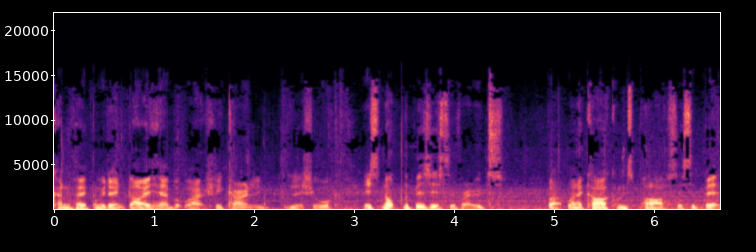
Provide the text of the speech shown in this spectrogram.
Kind of hoping we don't die here, but we're actually currently literally walking. It's not the busiest of roads, but when a car comes past, it's a bit,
